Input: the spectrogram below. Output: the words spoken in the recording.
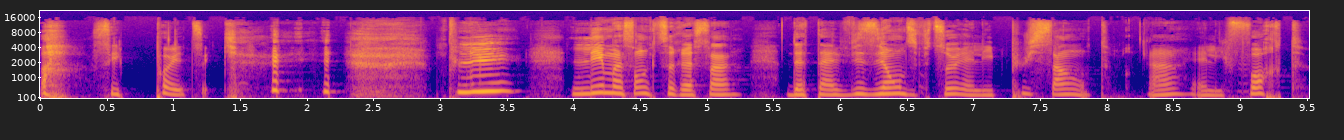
Ah, c'est poétique. plus l'émotion que tu ressens de ta vision du futur, elle est puissante, hein? elle est forte,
